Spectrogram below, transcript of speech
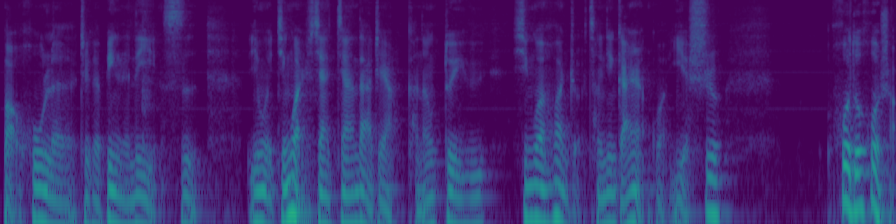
保护了这个病人的隐私，因为尽管是像加拿大这样，可能对于新冠患者曾经感染过，也是或多或少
